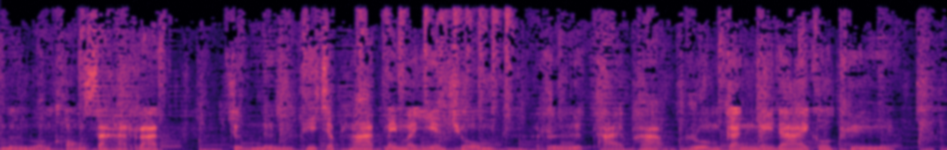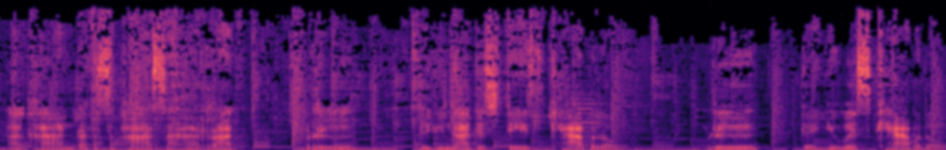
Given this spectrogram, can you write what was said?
เมืองหลวงของสหรัฐ จุดหนึ่งที่จะพลาดไม่มาเยี่ยมชม หรือถ่ายภาพร่วมกันไม่ได้ก็คือ อาคารรัฐสภาสหรัฐ หรือ the United States Capitol หรือ the U.S. Capitol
